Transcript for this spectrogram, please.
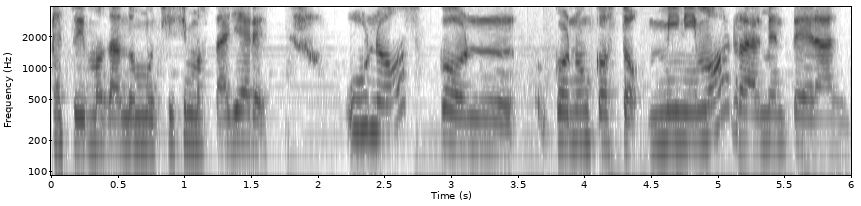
estuvimos dando muchísimos talleres unos con, con, un costo mínimo, realmente eran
